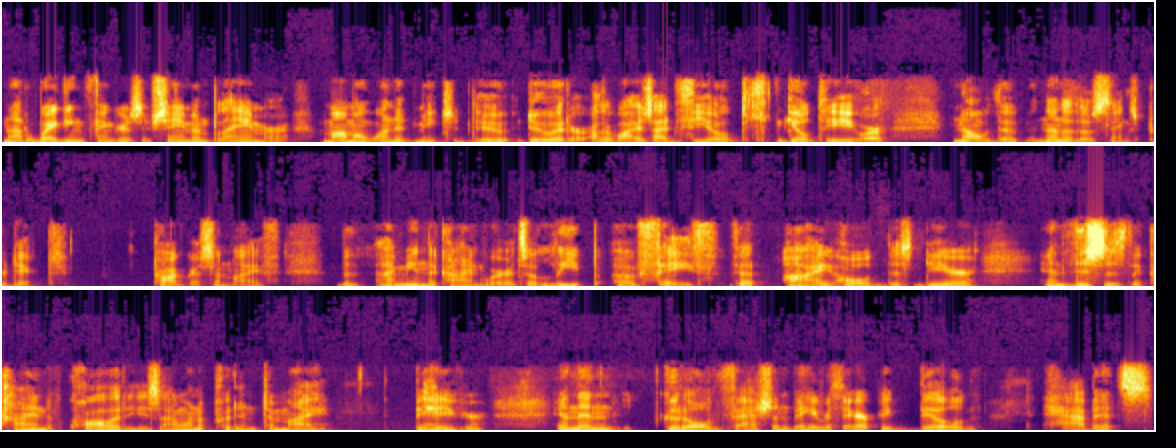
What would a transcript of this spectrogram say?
Not wagging fingers of shame and blame or mama wanted me to do do it or otherwise I'd feel guilty or no, the, none of those things predict progress in life. But I mean the kind where it's a leap of faith that I hold this dear and this is the kind of qualities I want to put into my behavior. And then good old fashioned behavior therapy build habits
